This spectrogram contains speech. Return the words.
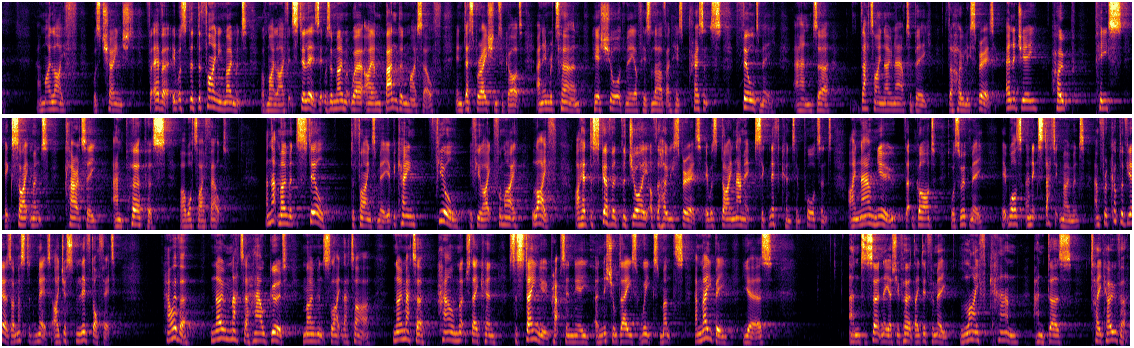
and my life was changed forever. It was the defining moment of my life. It still is. It was a moment where I abandoned myself in desperation to God, and in return, He assured me of His love, and His presence filled me. And uh, that I know now to be the Holy Spirit. Energy, hope, peace, excitement, clarity, and purpose are what I felt. And that moment still defines me. It became fuel, if you like, for my life. I had discovered the joy of the Holy Spirit. It was dynamic, significant, important. I now knew that God was with me. It was an ecstatic moment, and for a couple of years, I must admit, I just lived off it. However, no matter how good moments like that are, no matter how much they can sustain you, perhaps in the initial days, weeks, months, and maybe years. And certainly, as you've heard, they did for me. Life can and does take over.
